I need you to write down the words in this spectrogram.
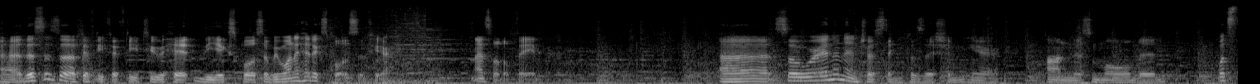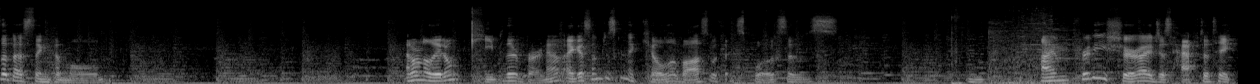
Uh, this is a 50-50 to hit the explosive. We want to hit explosive here. Nice little fade. Uh, so we're in an interesting position here on this molded. What's the best thing to mold? I don't know, they don't keep their burnout. I guess I'm just gonna kill the boss with explosives. I'm pretty sure I just have to take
